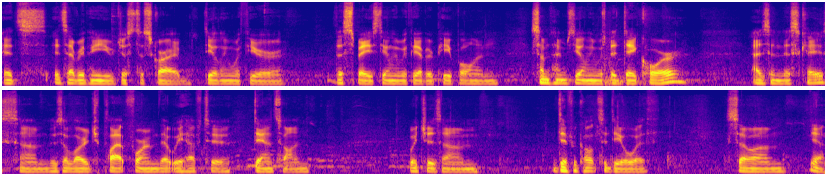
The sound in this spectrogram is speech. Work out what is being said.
It's it's everything you've just described, dealing with your the space, dealing with the other people, and sometimes dealing with the decor, as in this case. Um, there's a large platform that we have to dance on, which is um, difficult to deal with. So um, yeah,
